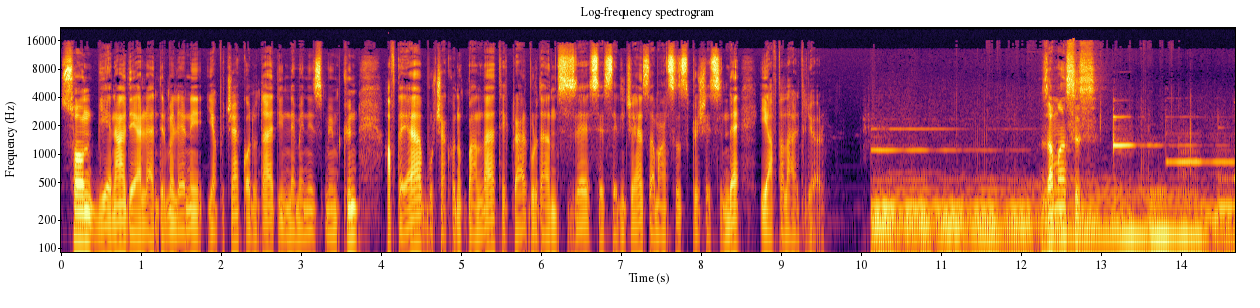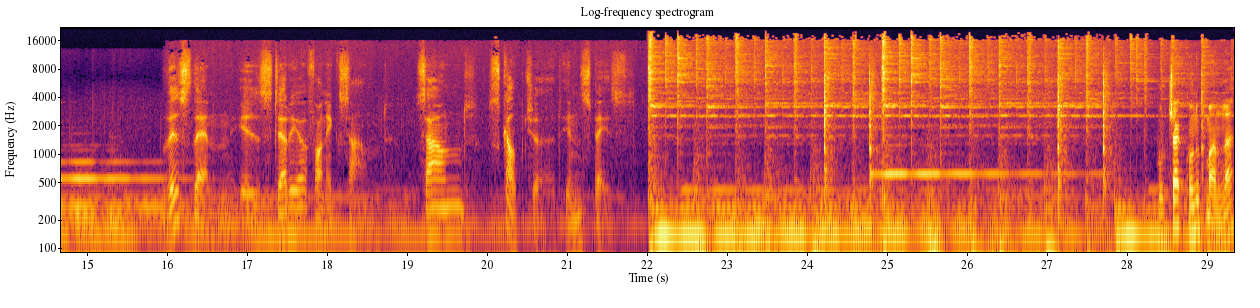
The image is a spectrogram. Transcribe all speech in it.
Son Bienal değerlendirmelerini yapacak. Onu da dinlemeniz mümkün. Haftaya Burçak Konukman'la tekrar buradan size sesleneceğiz. Zamansız köşesinde iyi haftalar diliyorum. Zamansız This, then, is stereophonic sound. Sound sculptured in space. Burçak Konukman'la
